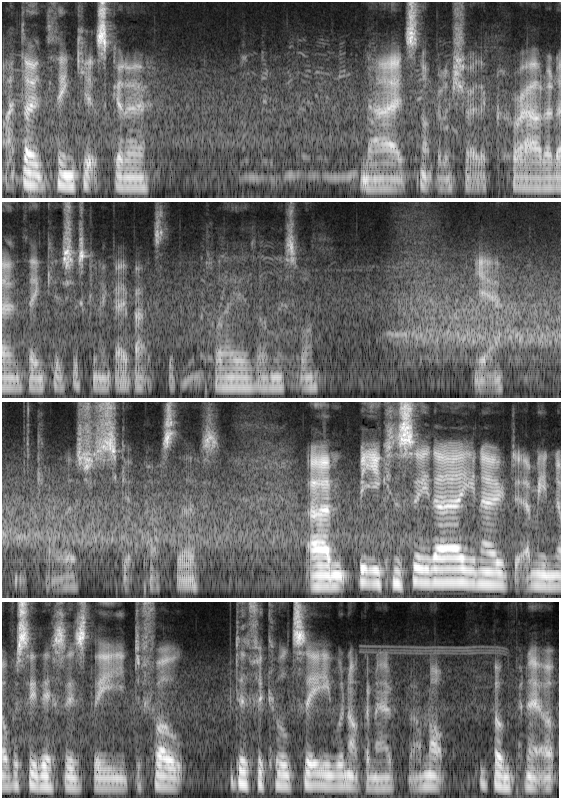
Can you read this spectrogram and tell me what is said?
I don't think it's gonna. No, it's not going to show the crowd. I don't think it's just going to go back to the players on this one. Yeah. Okay, let's just skip past this. Um, but you can see there, you know, I mean, obviously this is the default difficulty. We're not going to. I'm not bumping it up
